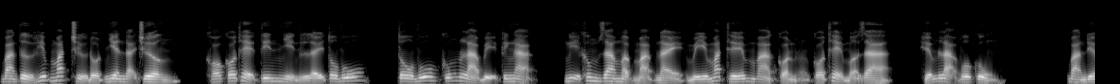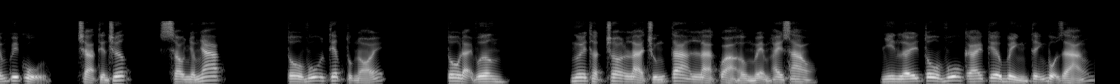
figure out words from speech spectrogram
Bàn tử híp mắt trừ đột nhiên đại trương, khó có thể tin nhìn lấy Tô Vũ, Tô Vũ cũng là bị kinh ngạc, nghĩ không ra mập mạp này mi mắt thế mà còn có thể mở ra, hiếm lạ vô cùng. Bản điếm quy củ, trả tiền trước, sau nhấm nháp. Tô Vũ tiếp tục nói. Tô Đại Vương, ngươi thật cho là chúng ta là quả hồng mềm hay sao? Nhìn lấy Tô Vũ cái kia bình tĩnh bộ dáng,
